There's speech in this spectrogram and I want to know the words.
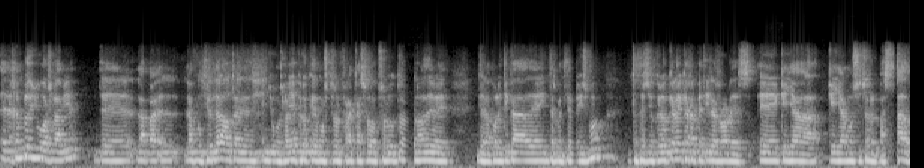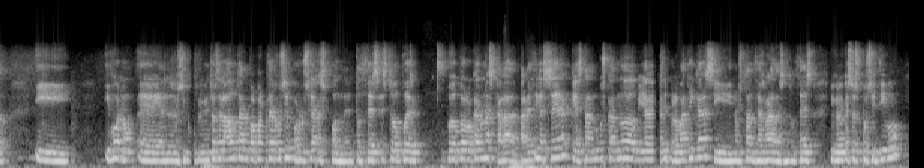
El ejemplo de Yugoslavia, de la, función de la OTAN en, Yugoslavia, creo que demostró el fracaso absoluto ¿no? de, de, la política de intervencionismo. Entonces, yo creo que no hay que repetir errores eh, que, ya, que ya hemos hecho en el pasado. Y bueno, eh, los incumplimientos de la OTAN por parte de Rusia, pues Rusia responde. Entonces, esto puede, puede provocar una escalada. Parece ser que están buscando vías diplomáticas y no están cerradas. Entonces, yo creo que eso es positivo,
